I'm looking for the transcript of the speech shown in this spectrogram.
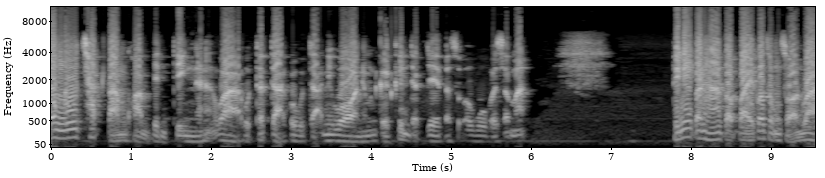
ต้องรู้ชัดตามความเป็นจริงนะฮะว่าอุทธจักกุจานิวรเนี่ยมันเกิดขึ้นจากเจตสุอวูปสมะทีนี้ปัญหาต่อไปก็ทรงสอนว่า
